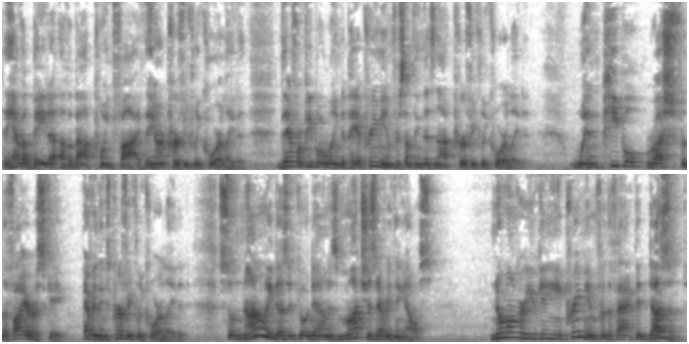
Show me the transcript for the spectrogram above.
they have a beta of about 0.5. They aren't perfectly correlated. Therefore, people are willing to pay a premium for something that's not perfectly correlated. When people rush for the fire escape, everything's perfectly correlated. So not only does it go down as much as everything else, no longer are you getting a premium for the fact it doesn't.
